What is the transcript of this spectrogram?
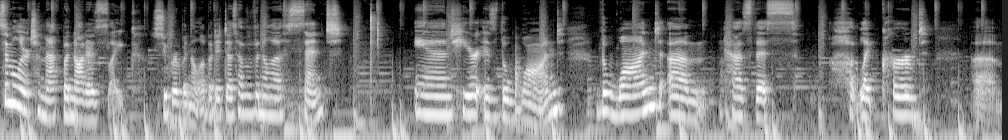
Similar to MAC, but not as like super vanilla, but it does have a vanilla scent. And here is the wand. The wand um, has this like curved um,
